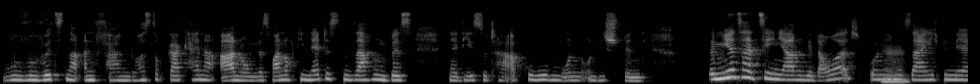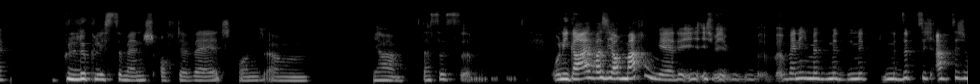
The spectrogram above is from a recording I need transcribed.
Wo, wo willst du da anfangen? Du hast doch gar keine Ahnung. Das waren noch die nettesten Sachen, bis, na, die ist total abgehoben und, und die spinnt. Bei mir hat es halt zehn Jahre gedauert und mhm. ich muss mhm. sagen, ich bin der glücklichste Mensch auf der Welt und ähm, ja, das ist, ähm, und egal, was ich auch machen werde, ich, ich, wenn ich mit, mit, mit, mit 70, 80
